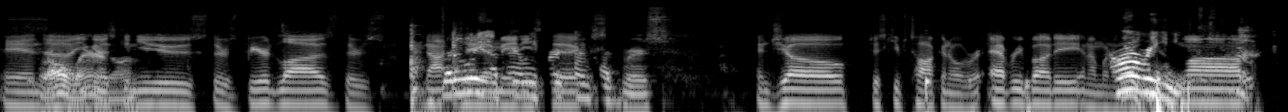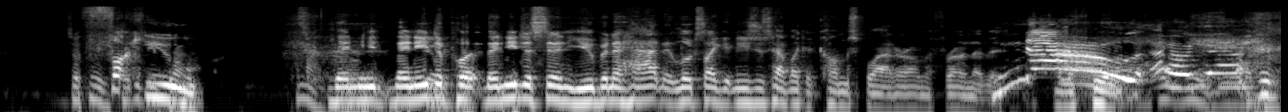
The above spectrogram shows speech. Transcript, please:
And uh, you wearing guys can use, there's Beard Laws, there's not but only JM apparently first time 86. customers. And Joe just keeps talking over everybody. And I'm going Hurry. to him up. It's okay. fuck take a deep breath. you. On. They need they need to put they need to send Euban a hat. And it looks like it needs to just have like a cum splatter on the front of it. No! Oh, yeah.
